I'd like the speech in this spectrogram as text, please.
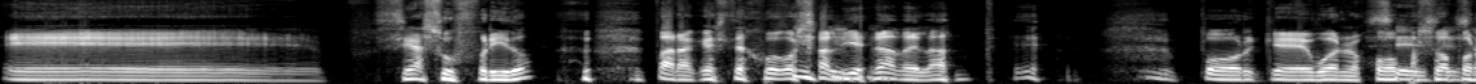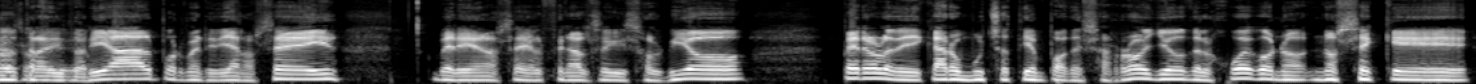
Eh, se ha sufrido para que este juego saliera adelante. Porque, bueno, el juego pasó por otra editorial, por Meridiano 6. Meridiano 6 al final se disolvió. Pero le dedicaron mucho tiempo a desarrollo del juego. No, no sé qué,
